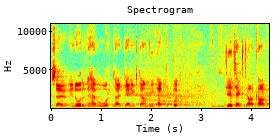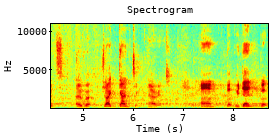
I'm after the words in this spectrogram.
So, in order to have a watertight tailings dam, we've had to put geotextile carpets over gigantic areas. Um, but we don't. But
